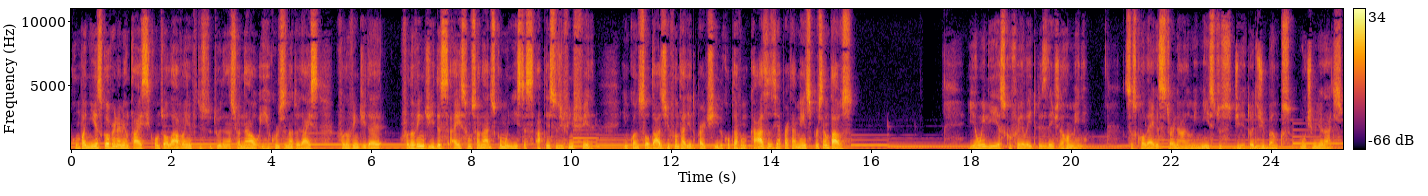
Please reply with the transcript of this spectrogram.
Companhias governamentais que controlavam a infraestrutura nacional e recursos naturais foram, vendida, foram vendidas a ex-funcionários comunistas a preços de fim de feira enquanto soldados de infantaria do partido compravam casas e apartamentos por centavos. Ion Iliescu foi eleito presidente da Romênia. Seus colegas se tornaram ministros, diretores de bancos, multimilionários.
